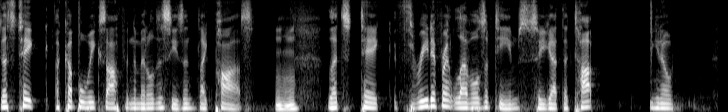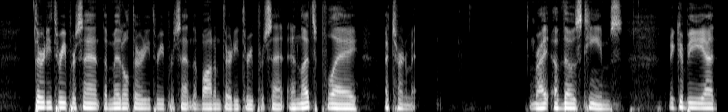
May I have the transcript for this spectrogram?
let's take a couple weeks off in the middle of the season, like pause. hmm Let's take three different levels of teams. So you got the top, you know, 33%, the middle 33%, and the bottom 33%. And let's play a tournament, right? Of those teams. It could be a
